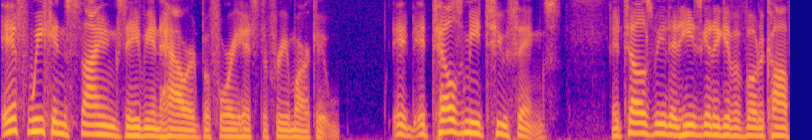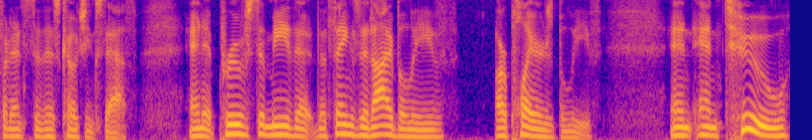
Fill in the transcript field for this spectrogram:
if we can sign Xavier Howard before he hits the free market, it, it tells me two things. It tells me that he's going to give a vote of confidence to this coaching staff. And it proves to me that the things that I believe our players believe. And and two,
